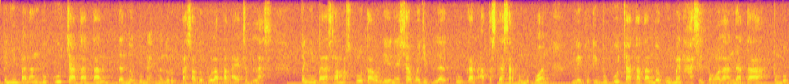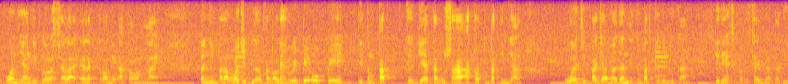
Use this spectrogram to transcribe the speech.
Penyimpanan buku, catatan, dan dokumen. Menurut pasal 28 ayat 11, penyimpanan selama 10 tahun di Indonesia wajib dilakukan atas dasar pembukuan, meliputi buku, catatan, dokumen, hasil pengolahan data, pembukuan yang dikelola secara elektronik atau online. Penyimpanan wajib dilakukan oleh WPOP di tempat kegiatan usaha atau tempat tinggal. Wajib pajak badan di tempat kedudukan. Jadi yang seperti saya bilang tadi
